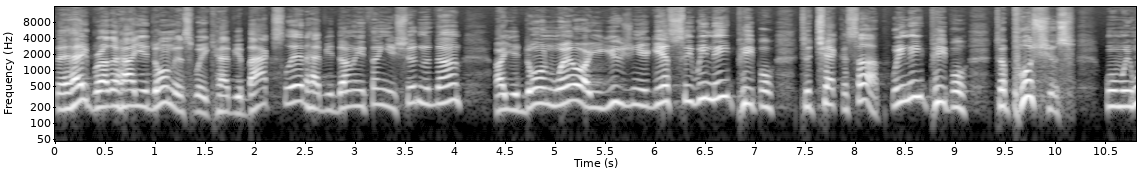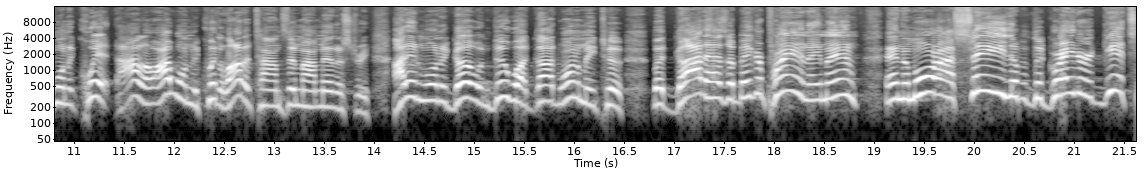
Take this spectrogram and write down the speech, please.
Say, hey, brother, how you doing this week? Have you backslid? Have you done anything you shouldn't have done? Are you doing well? Are you using your gifts? See, we need people to check us up. We need people to push us when we want to quit. I, I wanted to quit a lot of times in my ministry. I didn't want to go and do what God wanted me to. But God has a bigger plan, amen? And the more I see, the, the greater it gets,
